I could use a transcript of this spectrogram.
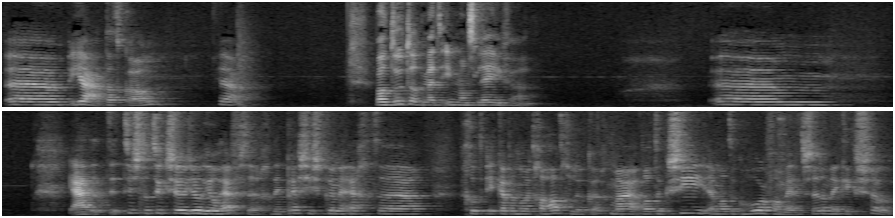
Ehm, ja, dat kan. Ja. Wat doet dat met iemands leven? Ehm, ja, het, het, is natuurlijk sowieso heel heftig. Depressies kunnen echt. Uh, goed, ik heb het nooit gehad gelukkig. Maar wat ik zie en wat ik hoor van mensen, dan denk ik zo.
